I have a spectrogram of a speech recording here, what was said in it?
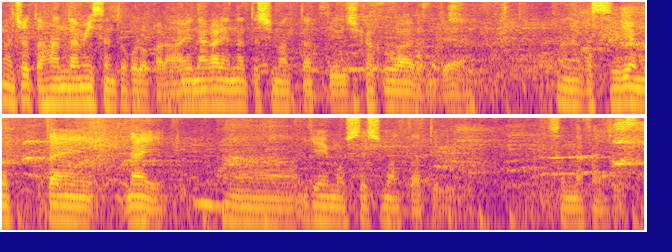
まあ、ちょっと判断ミスのところからああいう流れになってしまったっていう自覚があるんで、まあ、なんかすげえもったいない、うん、ゲームをしてしまったというそんな感じですね。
